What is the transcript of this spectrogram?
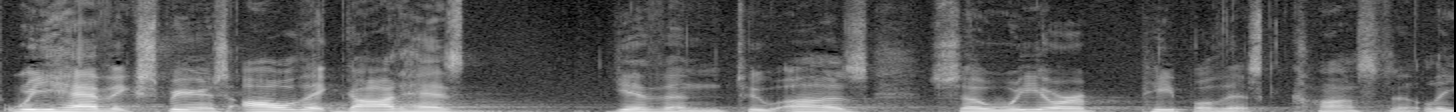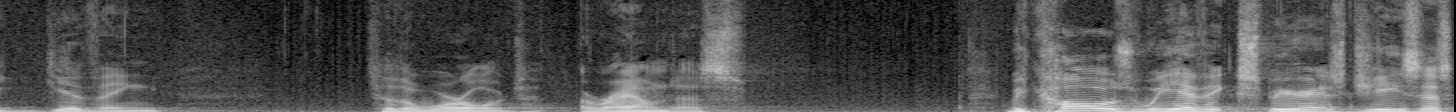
We have experienced all that God has given to us, so we are people that's constantly giving to the world around us. Because we have experienced Jesus,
